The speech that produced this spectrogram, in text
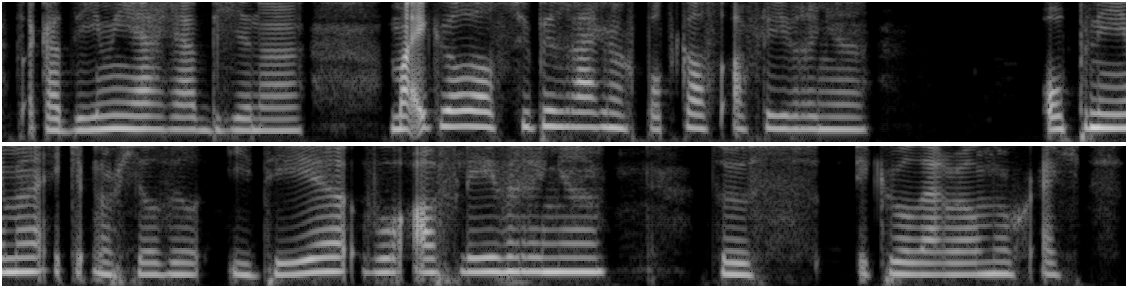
Het academiejaar gaat beginnen. Maar ik wil wel super graag nog podcastafleveringen opnemen. Ik heb nog heel veel ideeën voor afleveringen. Dus ik wil daar wel nog echt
